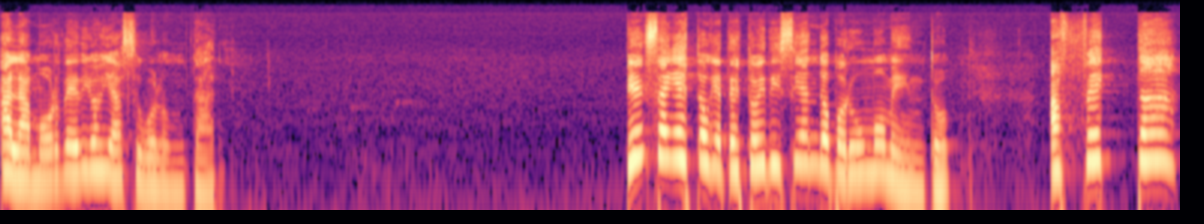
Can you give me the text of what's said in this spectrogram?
al amor de Dios y a su voluntad. Piensa en esto que te estoy diciendo por un momento. Afecta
